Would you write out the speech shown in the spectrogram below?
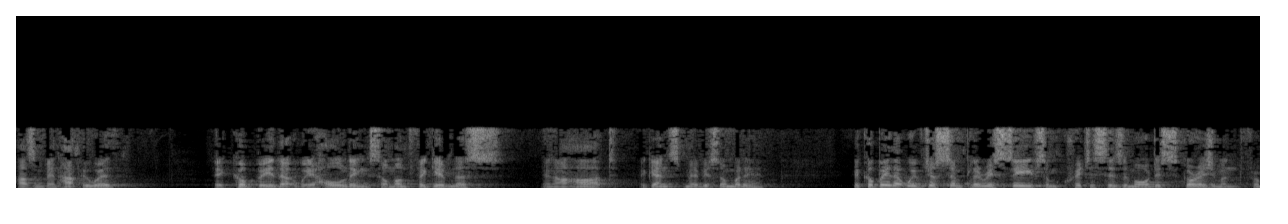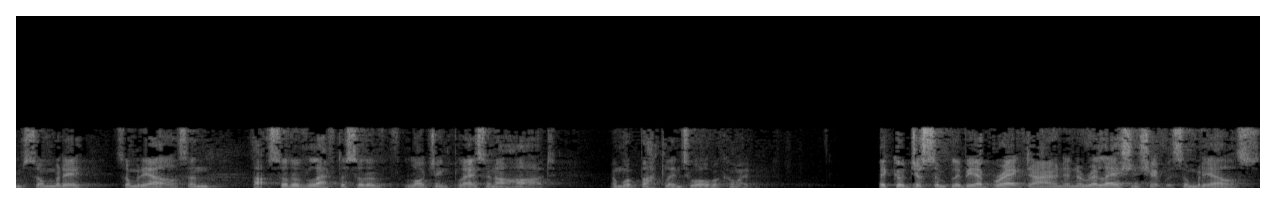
hasn't been happy with. It could be that we're holding some unforgiveness in our heart against maybe somebody. It could be that we've just simply received some criticism or discouragement from somebody, somebody else, and that sort of left a sort of lodging place in our heart, and we're battling to overcome it. It could just simply be a breakdown in a relationship with somebody else.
